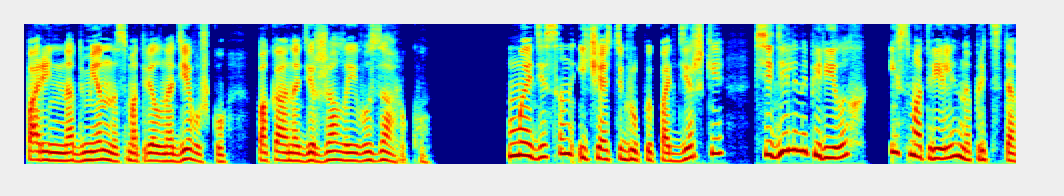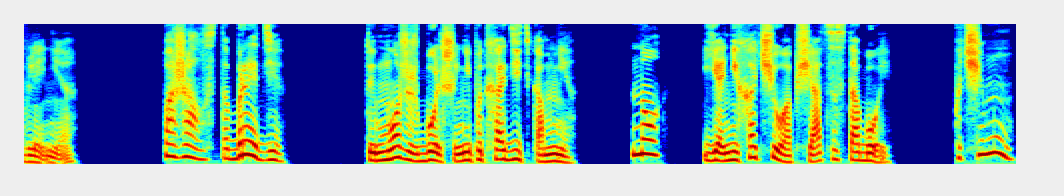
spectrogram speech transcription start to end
Парень надменно смотрел на девушку, пока она держала его за руку. Мэдисон и часть группы поддержки сидели на перилах и смотрели на представление. «Пожалуйста, Брэдди». «Ты можешь больше не подходить ко мне. Но я не хочу общаться с тобой». «Почему?»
